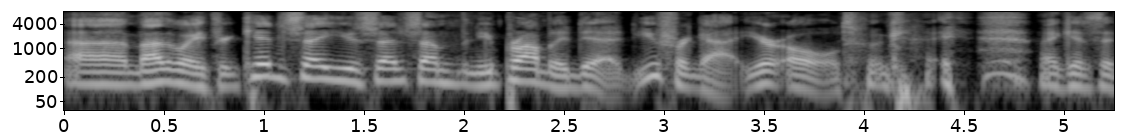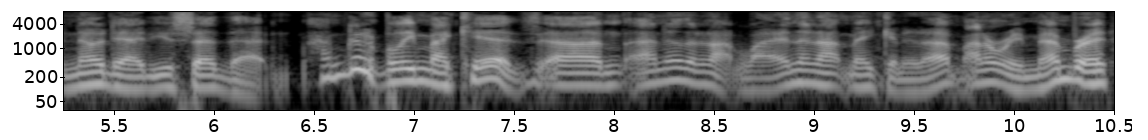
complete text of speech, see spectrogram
Uh, by the way, if your kids say you said something, you probably did. You forgot. You're old. Okay. My kids said, No, Dad, you said that. I'm going to believe my kids. Um, I know they're not lying, they're not making it up. I don't remember it,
